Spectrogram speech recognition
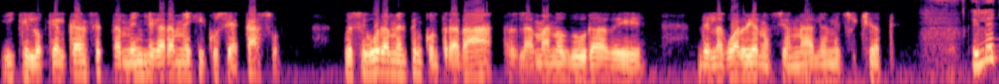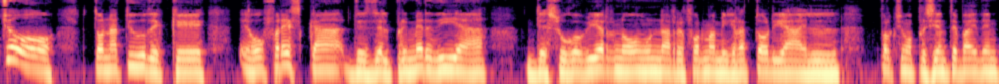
y que lo que alcance también llegar a México, si acaso, pues seguramente encontrará la mano dura de, de la Guardia Nacional en el Suchiate. El hecho, Tonatiu, de que eh, ofrezca desde el primer día de su gobierno una reforma migratoria el próximo presidente Biden,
